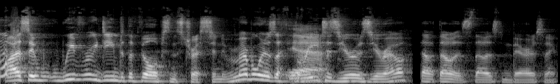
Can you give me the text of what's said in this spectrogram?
Honestly, we've redeemed the Phillips Phillipsons, Tristan. Remember when it was a three yeah. to zero zero? That that was that was embarrassing.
